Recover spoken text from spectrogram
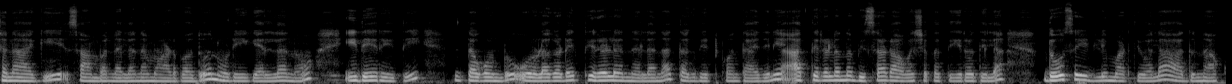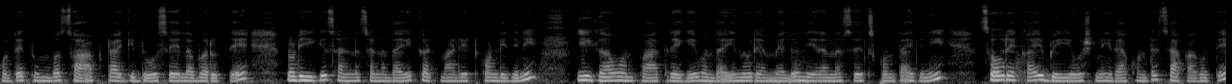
ಚೆನ್ನಾಗಿ ಸಾಂಬಾರನ್ನೆಲ್ಲನ ಮಾಡ್ಬೋದು. ನೋಡಿ, ಈಗೆಲ್ಲನೂ ಇದೇ ರೀತಿ ತಗೊಂಡು ಒಳಗಡೆ ತಿರಳನ್ನೆಲ್ಲನ ತೆಗೆದಿಟ್ಕೊತಾ ಇದ್ದೀನಿ. ಆ ತಿರಳನ್ನು ಬಿಸಾಡೋ ಅವಶ್ಯಕತೆ ಇರೋದಿಲ್ಲ. ದೋಸೆ ಇಡ್ಲಿ ಮಾಡ್ತೀವಲ್ಲ, ಅದನ್ನು ಹಾಕ್ಕೊಂಡ್ರೆ ತುಂಬ ಸಾಫ್ಟಾಗಿ ದೋಸೆ ಎಲ್ಲ ಬರುತ್ತೆ. ನೋಡಿ, ಹೀಗೆ ಸಣ್ಣ ಸಣ್ಣದಾಗಿ ಕಟ್ ಮಾಡಿ ಇಟ್ಕೊಂಡಿದ್ದೀನಿ. ಈಗ ಒಂದು ಪಾತ್ರೆಗೆ ಒಂದು ಐನೂರು ಎಂ ಎಲ್ ನೀರನ್ನು ಸೇರಿಸ್ಕೊತಾ ಇದ್ದೀನಿ. ಸೋರೆಕಾಯಿ ಬೇಯುವಷ್ಟು ನೀರು ಹಾಕ್ಕೊಂಡ್ರೆ ಸಾಕಾಗುತ್ತೆ.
